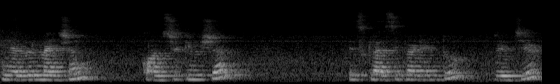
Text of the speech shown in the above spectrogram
here we mention constitution is classified into rigid.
